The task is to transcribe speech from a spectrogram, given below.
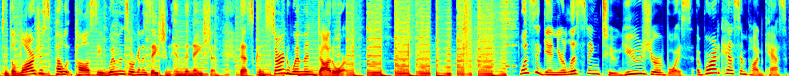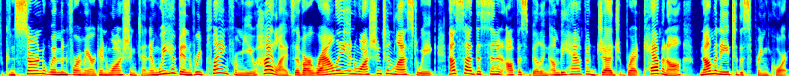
to the largest public policy women's organization in the nation. That's concernedwomen.org. Once again, you're listening to Use Your Voice, a broadcast and podcast of Concerned Women for America in Washington, and we have been replaying from you highlights of our rally in Washington last week outside the Senate office building on behalf of Judge Brett Kavanaugh, nominee to the Supreme Court.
